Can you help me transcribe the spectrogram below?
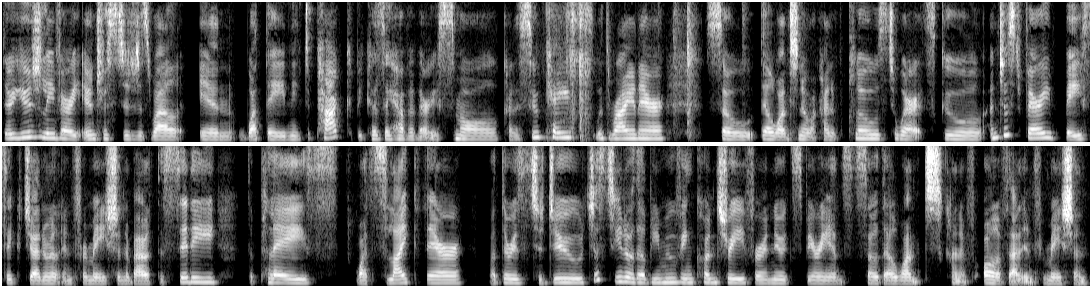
they're usually very interested as well in what they need to pack because they have a very small kind of suitcase with Ryanair. So they'll want to know what kind of clothes to wear at school and just very basic general information about the city, the place, what's like there, what there is to do. Just, you know, they'll be moving country for a new experience. So they'll want kind of all of that information.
